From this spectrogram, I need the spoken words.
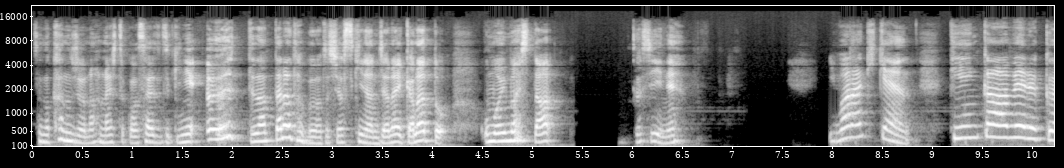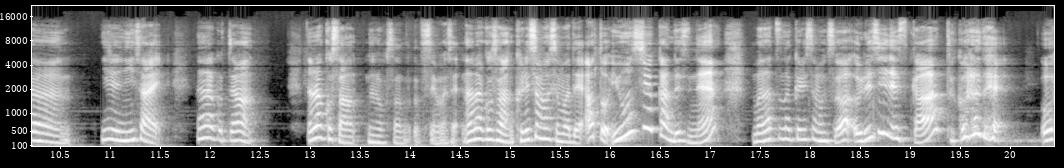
その彼女の話とかをされた時に、うーってなったら多分私は好きなんじゃないかなと思いました。難しいね。茨城県、ティンカーベルくん、22歳、ななこちゃん、ななこさん、ななこさんだすいません。ななこさん、クリスマスまであと4週間ですね。真夏のクリスマスは嬉しいですか？ところで、お、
